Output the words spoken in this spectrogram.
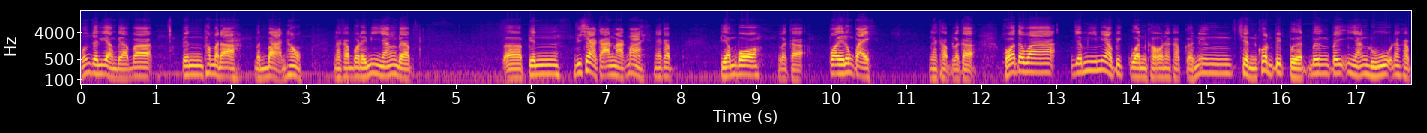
ผมจะเลี้ยงแบบว่าเป็นธรรมดาบ้านๆเฮา นะครับบ่ได้มีหยังแบบเอ่อเป็นวิชาการมากมายนะครับ เตรียมบอแล้วก็ปล่อยลงไปนะครับ แล้วก็ขอแต่ว่าอย่ามีแนวไปกวนเขานะครับก็เนื่องเช่นคนไปเปิดเบิงไปอีหยังดูนะครับ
